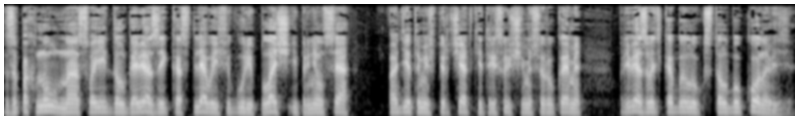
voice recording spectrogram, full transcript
запахнул на своей долговязой костлявой фигуре плащ и принялся, одетыми в перчатки трясущимися руками, привязывать кобылу к столбу коновизи.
